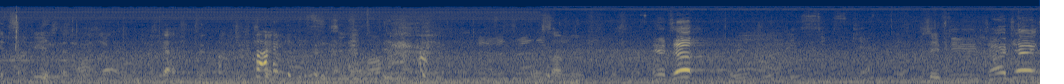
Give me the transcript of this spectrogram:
it's fierce. Yeah. Hands up. Safety. Charging.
